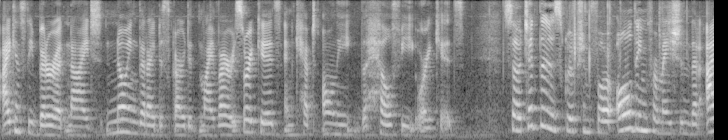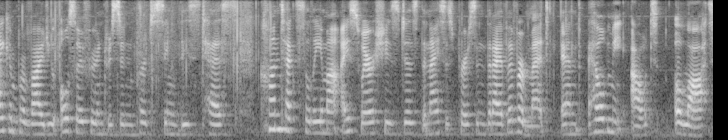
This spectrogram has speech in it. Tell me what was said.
I can sleep better at night knowing that I discarded my virus orchids and kept only the healthy orchids. So check the description for all the information that I can provide you. Also, if you're interested in purchasing these tests, contact Salima. I swear she's just the nicest person that I've ever met and helped me out a lot,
